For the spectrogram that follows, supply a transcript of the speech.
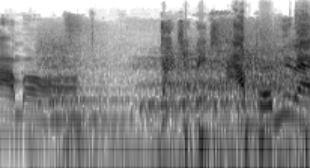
ตามเอ่อตามผมนี่แหละ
